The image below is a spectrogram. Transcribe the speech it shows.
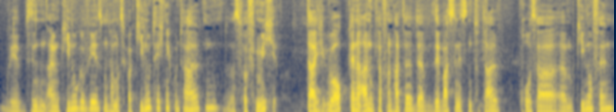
wir sind in einem Kino gewesen und haben uns über Kinotechnik unterhalten. Das war für mich, da ich überhaupt keine Ahnung davon hatte, der Sebastian ist ein total großer ähm, Kinofan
